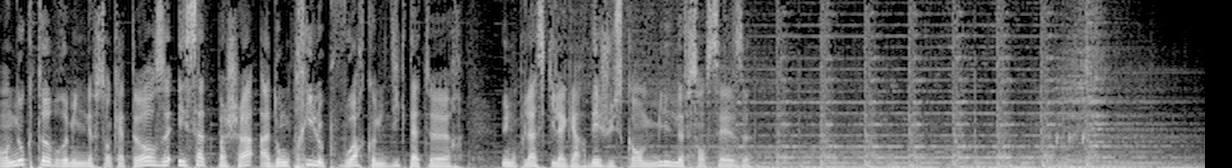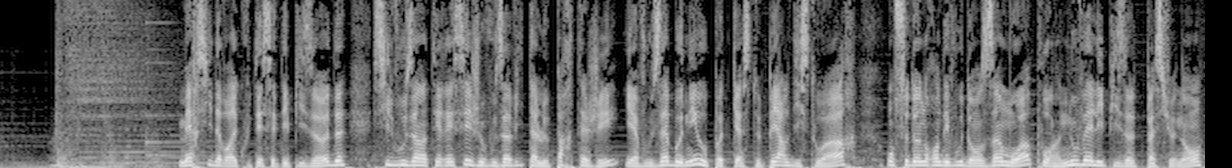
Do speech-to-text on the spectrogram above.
En octobre 1914, Essad Pacha a donc pris le pouvoir comme dictateur, une place qu'il a gardée jusqu'en 1916. Merci d'avoir écouté cet épisode. S'il vous a intéressé, je vous invite à le partager et à vous abonner au podcast Perles d'Histoire. On se donne rendez-vous dans un mois pour un nouvel épisode passionnant.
